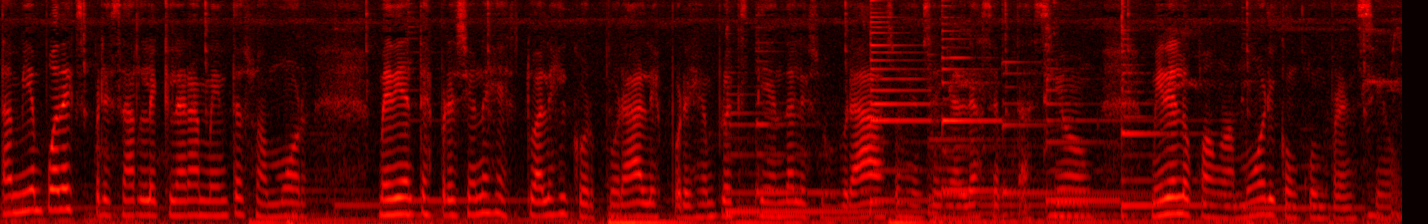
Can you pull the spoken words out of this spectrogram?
También puede expresarle claramente su amor mediante expresiones gestuales y corporales, por ejemplo, extiéndale sus brazos en señal de aceptación, mírelo con amor y con comprensión.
